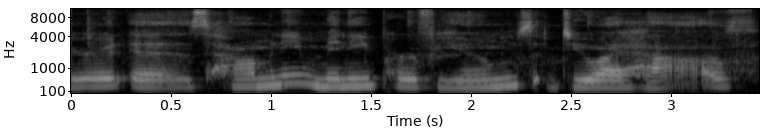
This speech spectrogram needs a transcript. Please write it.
Here it is. How many mini perfumes do I have?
